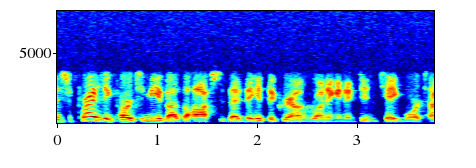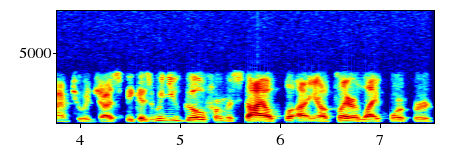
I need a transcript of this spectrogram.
the surprising part to me about the Hawks is that they hit the ground running and it didn't take more time to adjust because when you go from a style, uh, you know, a player like Horford,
